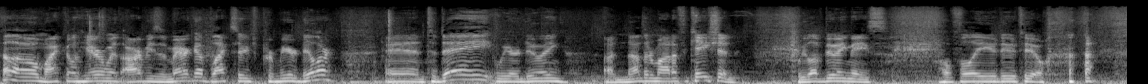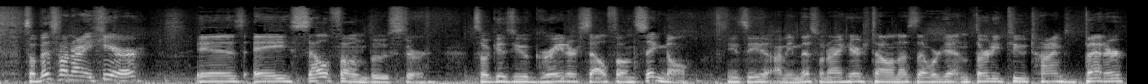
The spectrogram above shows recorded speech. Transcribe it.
Hello, Michael here with RVs of America, Black Series Premier Dealer. And today we are doing another modification. We love doing these. Hopefully you do too. so this one right here is a cell phone booster. So it gives you a greater cell phone signal. You see, I mean, this one right here is telling us that we're getting 32 times better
